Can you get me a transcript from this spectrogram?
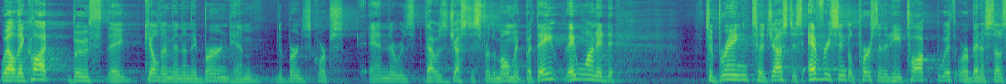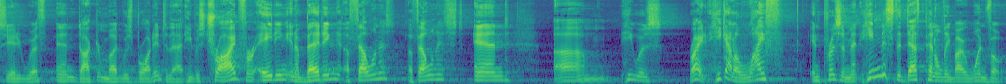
Well, they caught Booth, they killed him, and then they burned him, they burned his corpse, and there was, that was justice for the moment. But they, they wanted to bring to justice every single person that he talked with or been associated with, and Dr. Mudd was brought into that. He was tried for aiding and abetting a felonist, a felonist and um, he was right. He got a life imprisonment. He missed the death penalty by one vote.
